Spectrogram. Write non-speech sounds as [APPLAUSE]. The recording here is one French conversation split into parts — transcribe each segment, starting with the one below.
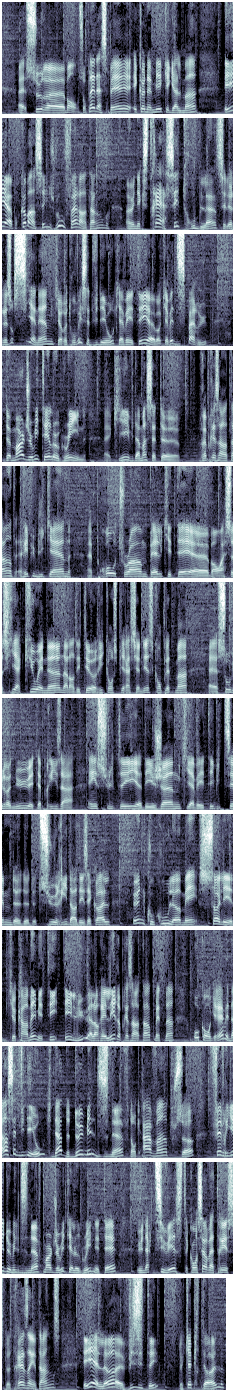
Sur, euh, sur plein d'aspects, économiques également. Et euh, pour commencer, je veux vous faire entendre un extrait assez troublant. C'est le réseau CNN qui a retrouvé cette vidéo qui avait été, euh, disparu de Marjorie Taylor Greene, qui est évidemment cette représentante républicaine pro-Trump, elle qui était associée à QAnon, alors des théories conspirationnistes complètement euh, saugrenue était prise à insulter euh, des jeunes qui avaient été victimes de, tueries dans des écoles une coucou là, mais solide, qui a quand même été élue. Alors, elle est représentante maintenant au Congrès, mais dans cette vidéo qui date de 2019, donc avant tout ça, février 2019, Marjorie Taylor Greene était une activiste conservatrice très intense et elle a visité le Capitole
